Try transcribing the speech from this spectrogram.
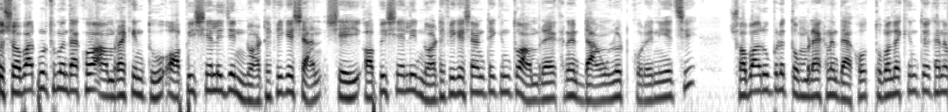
তো সবার প্রথমে দেখো, আমরা কিন্তু অফিসিয়ালি যে নোটিফিকেশান সেই অফিসিয়ালি নোটিফিকেশানটি কিন্তু আমরা এখানে ডাউনলোড করে নিয়েছি। সবার উপরে তোমরা এখানে দেখো, তোমাদের কিন্তু এখানে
